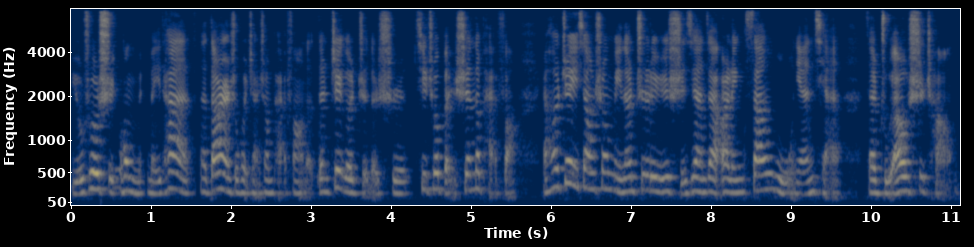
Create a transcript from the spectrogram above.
比如说使用煤煤炭，那当然是会产生排放的。但这个指的是汽车本身的排放。然后这一项声明呢，致力于实现在二零三五年前，在主要市场，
